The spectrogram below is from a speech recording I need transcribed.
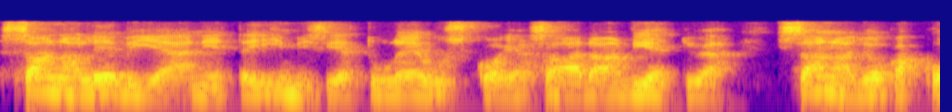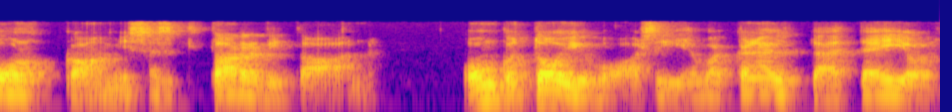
sana leviää niin, että ihmisiä tulee uskoa ja saadaan vietyä sana joka kolkkaan, missä sitä tarvitaan? Onko toivoa siihen, vaikka näyttää, että ei ole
